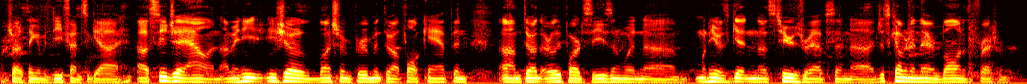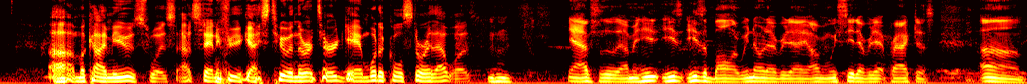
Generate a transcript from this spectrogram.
I'm trying to think of a defensive guy. Uh, C.J. Allen. I mean, he, he showed a bunch of improvement throughout fall camp and um, throughout the early part of the season when um, when he was getting those twos reps and uh, just coming in there and balling as a freshman. Uh, Mekhi Mews was outstanding for you guys too in the return game. What a cool story that was. Yeah, absolutely. I mean, he, he's he's a baller. We know it every day. I mean, we see it every day at practice. Um,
